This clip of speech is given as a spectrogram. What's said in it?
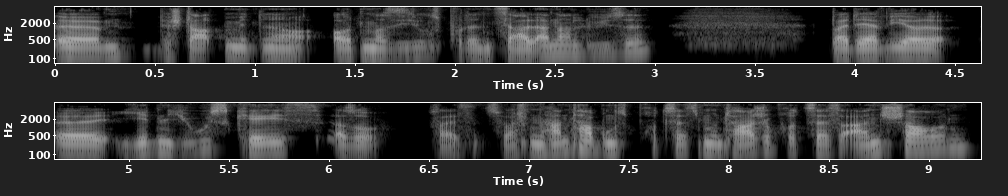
Ähm, wir starten mit einer Automatisierungspotenzialanalyse, bei der wir äh, jeden Use Case, also das heißt zum Beispiel einen Handhabungsprozess, Montageprozess anschauen,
